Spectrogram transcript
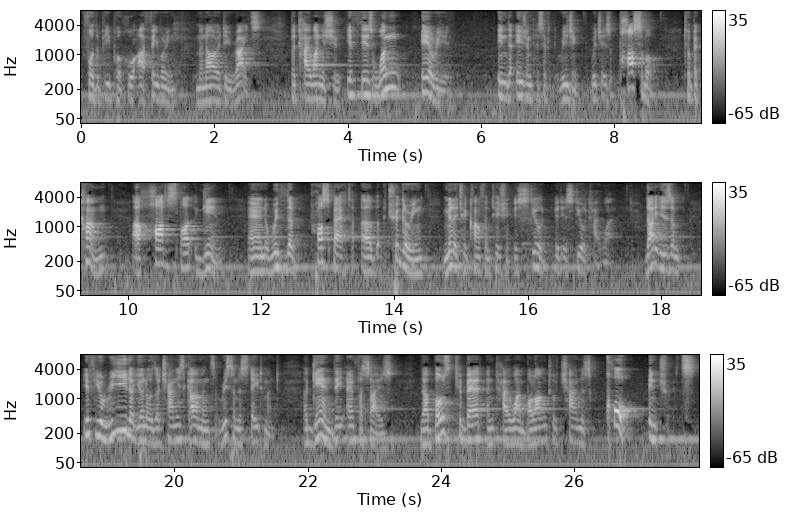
for the people who are favoring minority rights. But Taiwan issue, if there's one area in the Asian Pacific region which is possible to become a hot spot again, and with the prospect of triggering military confrontation, is still, it is still Taiwan. That is, um, if you read, you know, the Chinese government's recent statement, again, they emphasize that both Tibet and Taiwan belong to China's core interests.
